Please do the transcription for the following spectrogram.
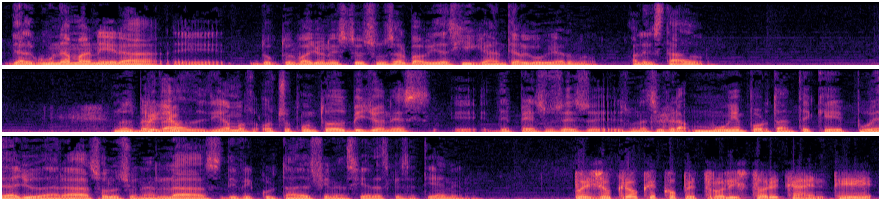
De alguna manera, eh, doctor Bayón, esto es un salvavidas gigante al gobierno, al Estado. No es Pues verdad, yo- digamos, 8.2 billones eh, de pesos es, es una cifra muy importante que puede ayudar a solucionar las dificultades financieras que se tienen. Pues yo creo que Ecopetrol históricamente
